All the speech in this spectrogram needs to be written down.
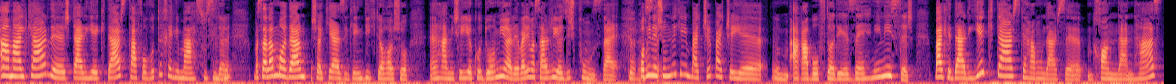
عملکردش در یک درس تفاوت خیلی محسوسی داره مثلا مادر شاکی از اینکه این دیکته هاشو همیشه یک و دو میاره ولی مثلا ریاضیش 15 خب این نشون میده که این بچه بچه عقب افتاده ذهنی نیستش بلکه در یک درس که همون درس خواندن هست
